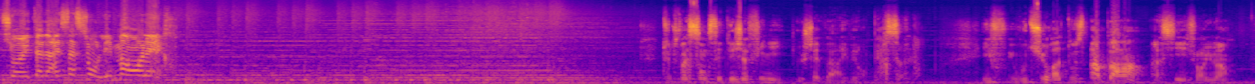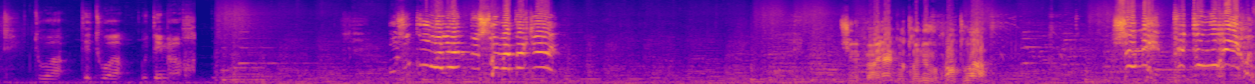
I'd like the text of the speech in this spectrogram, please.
Es en état d'arrestation, les mains en l'air De toute façon, c'est déjà fini. Le chef va arriver en personne. Il vous tuera tous un par un, ainsi sur lui Toi, tais-toi ou t'es mort. Au secours, Alan Nous sommes attaqués Je ne peux rien contre nous, crois-toi. Jamais Plutôt mourir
